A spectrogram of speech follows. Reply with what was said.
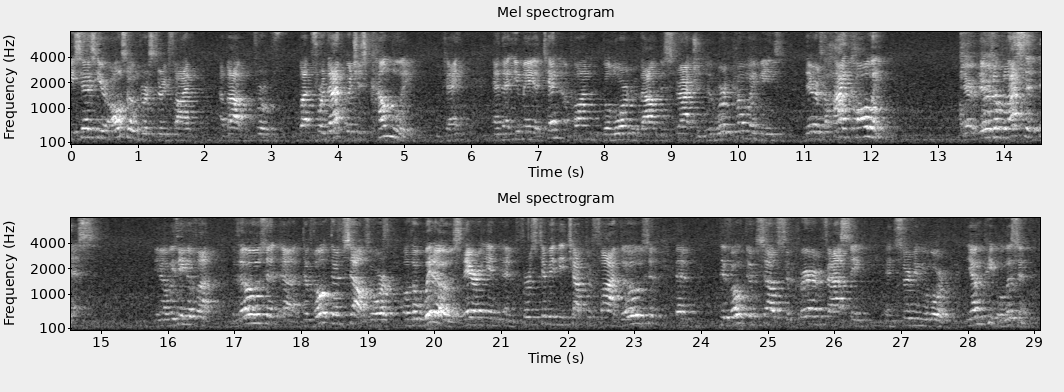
he says here also in verse 35 about, for, but for that which is comely, okay, and that you may attend upon the Lord without distraction. The word comely means there is a high calling. There, there's a blessedness. You know, we think of uh, those that uh, devote themselves, or, or the widows there in, in 1 Timothy chapter 5, those that, that devote themselves to prayer and fasting and serving the Lord. Young people, listen,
